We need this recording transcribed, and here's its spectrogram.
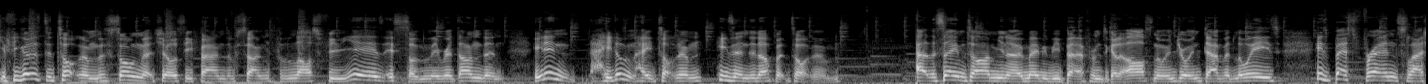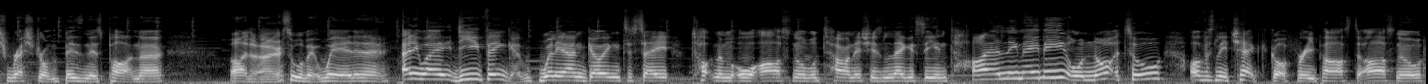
If he goes to Tottenham, the song that Chelsea fans have sung for the last few years is suddenly redundant. He didn't he doesn't hate Tottenham, he's ended up at Tottenham. At the same time, you know, maybe it'd be better for him to go to Arsenal and join David Luiz, his best friend slash restaurant business partner. I don't know, it's all a bit weird, isn't it? Anyway, do you think Willian going to say Tottenham or Arsenal will tarnish his legacy entirely, maybe, or not at all? Obviously, Cech got free pass to Arsenal.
